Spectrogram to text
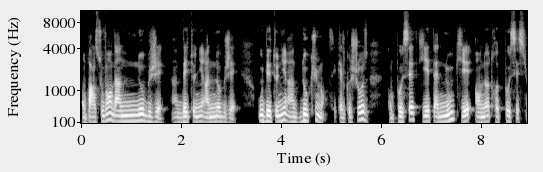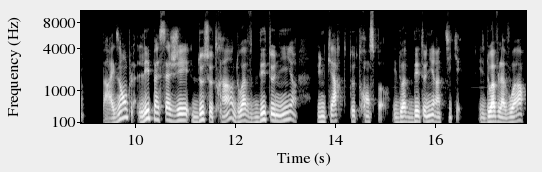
on parle souvent d'un objet, hein, détenir un objet, ou détenir un document. C'est quelque chose qu'on possède qui est à nous, qui est en notre possession. Par exemple, les passagers de ce train doivent détenir une carte de transport. Ils doivent détenir un ticket. Ils doivent l'avoir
